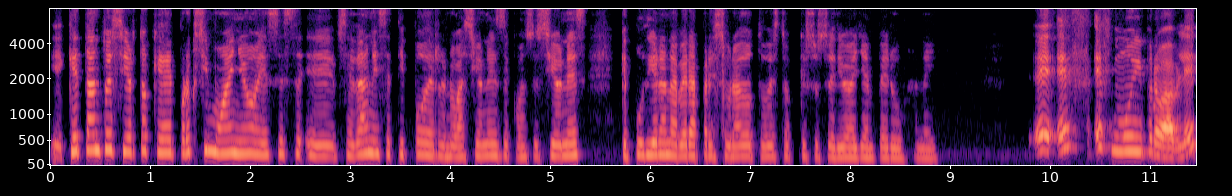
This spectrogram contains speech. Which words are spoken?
Eh, ¿Qué tanto es cierto que el próximo año se dan ese tipo de renovaciones de concesiones que pudieran haber apresurado todo esto que sucedió allá en Perú, Anaí? Eh, es, muy probable,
